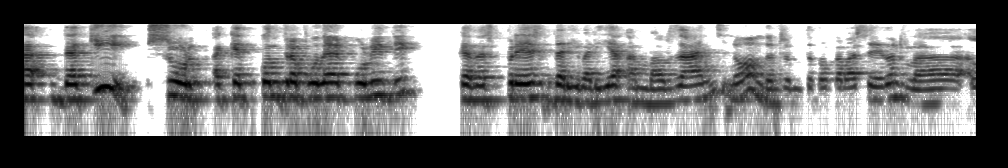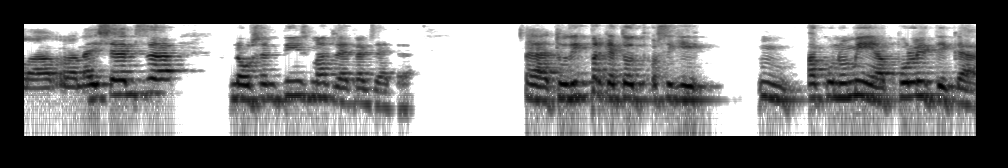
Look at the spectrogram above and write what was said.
eh, d'aquí surt aquest contrapoder polític que després derivaria amb els anys, no? doncs, amb tot el que va ser doncs, la, la renaixença, noucentisme, etc etc. Eh, T'ho dic perquè tot, o sigui, mm, economia, política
